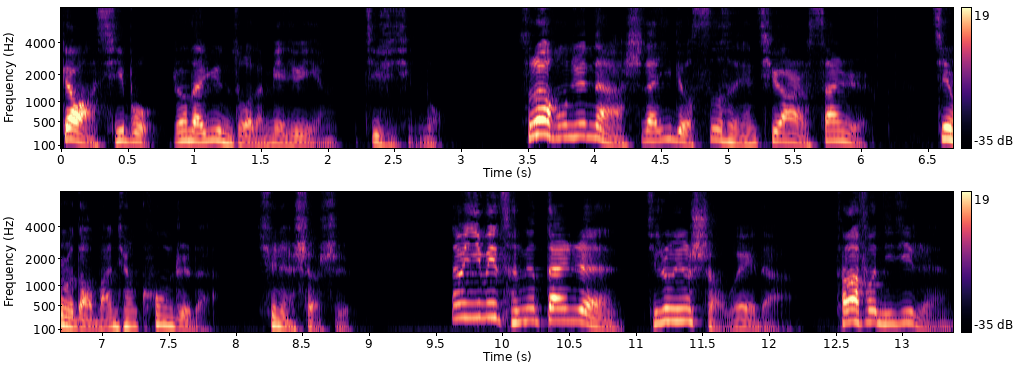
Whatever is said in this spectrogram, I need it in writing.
调往西部仍在运作的灭绝营继续行动。苏联红军呢，是在1944年7月23日进入到完全空置的训练设施。那么，因为曾经担任集中营守卫的特拉夫尼基人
